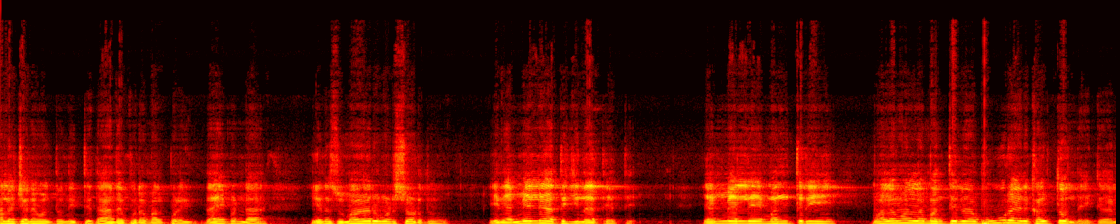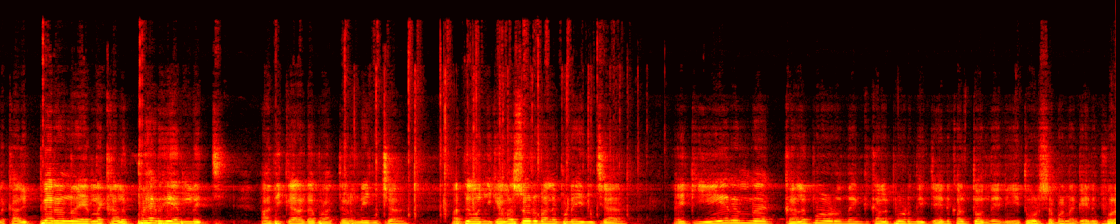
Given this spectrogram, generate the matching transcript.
ಆಲೋಚನೆ ಮಲ್ತೊಂದು ಇತ್ತೆ ದಾದಾಪುರ ಮಲ್ಪೊಳಿ. ದಯ ಪಂಡ ಏನು ಸುಮಾರು ವರ್ಷ ಹೊಡೆದು, ಏನು ಎಂ ಎಲ್ ಎ ಅತಿ ಜಿನ ಅತ್ತೆ ಎಂ ಎಲ್ ಎ ಮಂತ್ರಿ ಮೊಲ ಮಲ್ಲ ಮಂತ್ರಿ ಪೂರ ಏನು ಕಲ್ತೊಂದೆ. ಈಗ ಕಲ್ಪ್ಯಾರನ ಎಲ್ಲ ಕಲ್ಪ್ಯಾರ ಇರ್ಲಿಜ್ಜಿ ಅಧಿಕಾರದ ಪಾತ್ರನ ಇಂಚ, ಮತ್ತು ಒಂದು ಕೆಲಸವನ್ನು ಮಲಪಡೆ ಇಂಚ. ಐಕೆ ಏರೆಲ್ಲ ಕಲಪೋಡು ಇಂಕ ಕಲಪೋಡು ನಿಜ ಏನು ಕಲ್ತೊಂದೇನಿ? ಈ ವರ್ಷ ಬಣ್ಣಗ ಪೂರ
